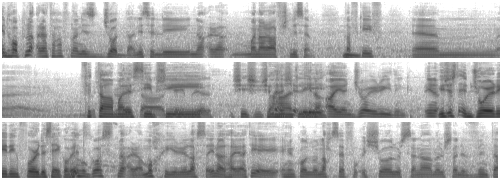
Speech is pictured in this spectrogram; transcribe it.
Inħobb naqra ta' ħafna nies ġodda, nies li naqra ma narafx l-isem. Taf mm. kif? Fit-tama li ssib xi ħadd li. I enjoy reading. You just enjoy reading for the sake of it. Gost naqra, moħħi jirrilassa, jina l-ħajja tiegħi ħin kollu naħseb fuq ix-xogħol u x'se nagħmel u x'se nivvinta.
